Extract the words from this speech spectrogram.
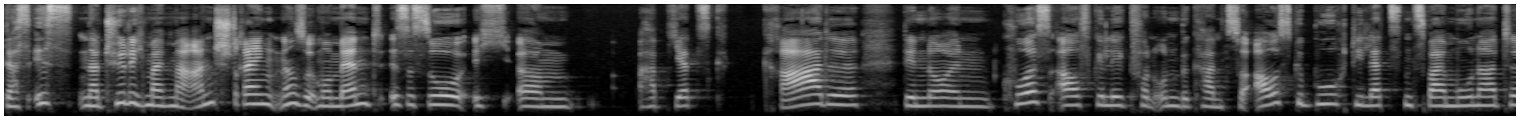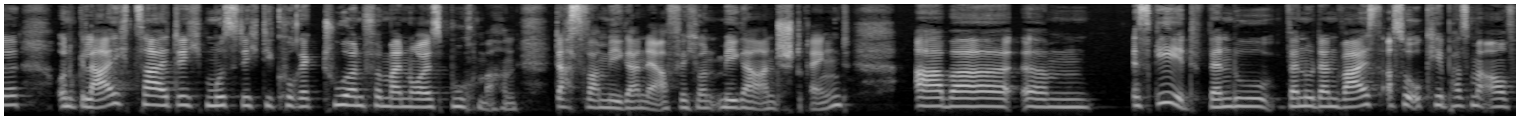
das ist natürlich manchmal anstrengend. Ne? So im Moment ist es so, ich ähm, habe jetzt gerade den neuen Kurs aufgelegt von Unbekannt zu Ausgebucht die letzten zwei Monate und gleichzeitig musste ich die Korrekturen für mein neues Buch machen. Das war mega nervig und mega anstrengend. Aber ähm, es geht, wenn du, wenn du dann weißt, ach so, okay, pass mal auf,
